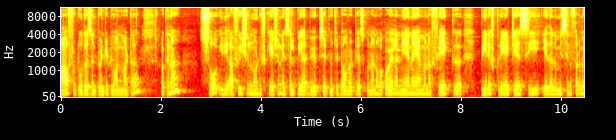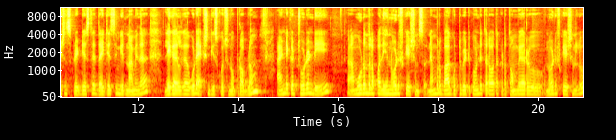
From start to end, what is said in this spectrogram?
of two thousand twenty two అనమాట ఓకేనా? సో ఇది అఫీషియల్ నోటిఫికేషన్ ఎస్ఎల్పిఆర్బి వెబ్సైట్ నుంచి డౌన్లోడ్ చేసుకున్నాను. ఒకవేళ నేను ఏమైనా ఫేక్ పీడిఎఫ్ క్రియేట్ చేసి ఏదైనా మిస్ఇన్ఫర్మేషన్ స్ప్రెడ్ చేస్తే దయచేసి మీరు నా మీద లీగల్గా కూడా యాక్షన్ తీసుకోవచ్చు నో ప్రాబ్లం అండ్ ఇక్కడ చూడండి మూడు వందల పదిహేను నోటిఫికేషన్స్ నెంబర్ బాగా గుర్తుపెట్టుకోండి. తర్వాత అక్కడ తొంభై ఆరు నోటిఫికేషన్లు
